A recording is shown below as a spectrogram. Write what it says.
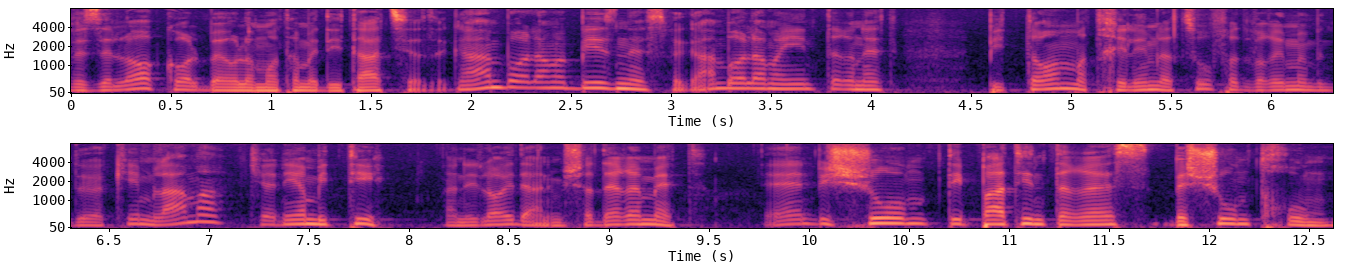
וזה לא הכל בעולמות המדיטציה, זה גם בעולם הביזנס וגם בעולם האינטרנט. פתאום מתחילים לצוף הדברים המדויקים. למה? כי אני אמיתי. אני לא יודע, אני משדר אמת. אין בי שום טיפת אינטרס בשום תחום.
